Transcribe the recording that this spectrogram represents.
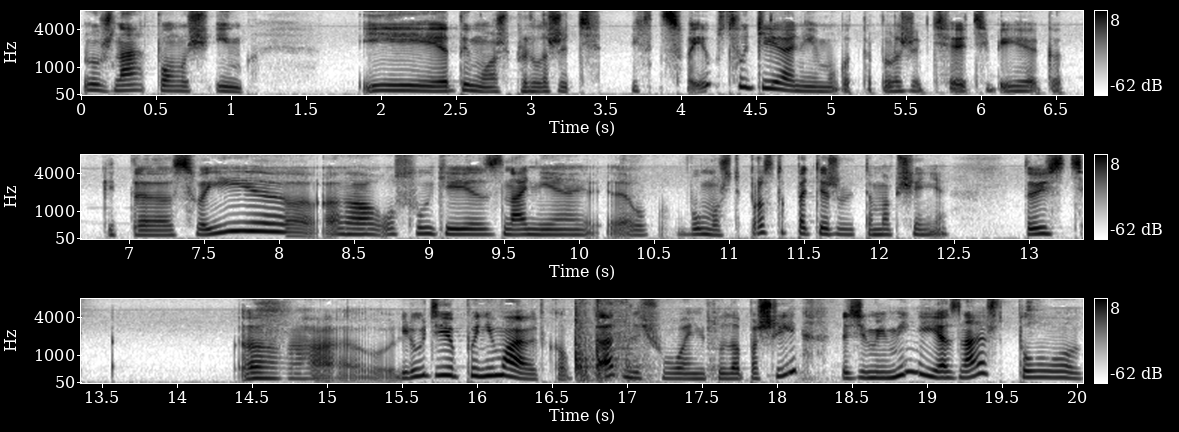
нужна помощь им. И ты можешь предложить их свои услуги, они могут предложить э, тебе какие-то свои э, услуги, знания. Э, вы можете просто поддерживать там общение. То есть э, люди понимают, как бы, да, для чего они туда пошли, но тем не менее я знаю, что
